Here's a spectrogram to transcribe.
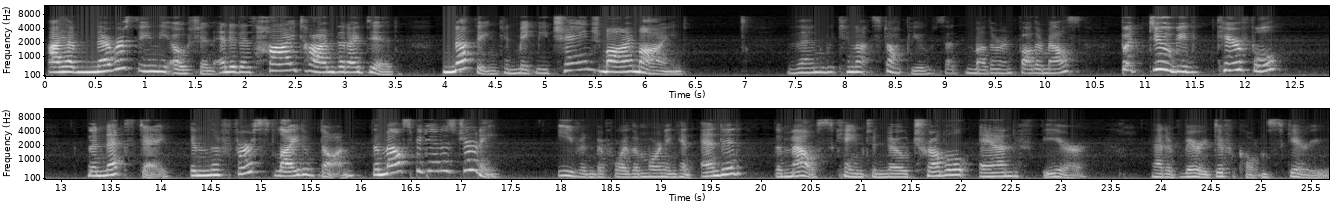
I have never seen the ocean, and it is high time that I did. Nothing can make me change my mind. Then we cannot stop you, said Mother and Father Mouse. But do be careful. The next day, in the first light of dawn, the mouse began his journey. Even before the morning had ended, the mouse came to know trouble and fear. had a very difficult and scary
